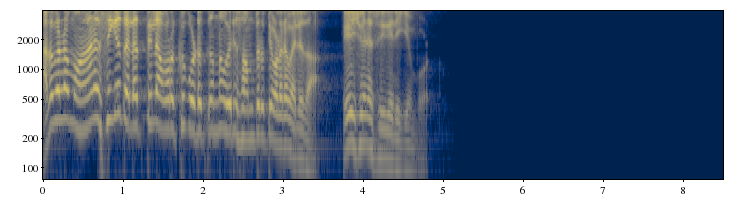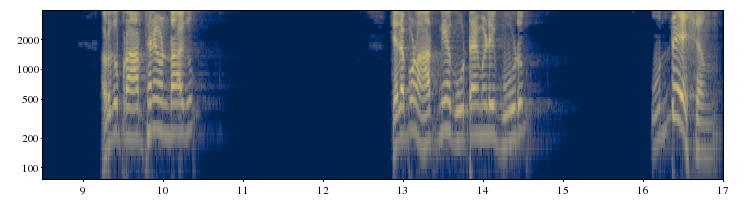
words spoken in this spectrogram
അതവരുടെ മാനസിക തലത്തിൽ അവർക്ക് കൊടുക്കുന്ന ഒരു സംതൃപ്തി വളരെ വലുതാണ് യേശുവിനെ സ്വീകരിക്കുമ്പോൾ. അവർക്ക് പ്രാർത്ഥന ഉണ്ടാകും. ചിലപ്പോൾ ആത്മീയ കൂട്ടായ്മകളിൽ കൂടും. ഉദ്ദേശം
